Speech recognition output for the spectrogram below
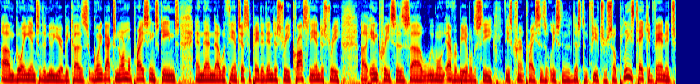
um, going into the new year, because going back to normal pricing schemes and then uh, with the anticipated industry, across the industry uh, increases, uh, we won't ever be able to see these current prices, at least in the distant future. So please take advantage.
